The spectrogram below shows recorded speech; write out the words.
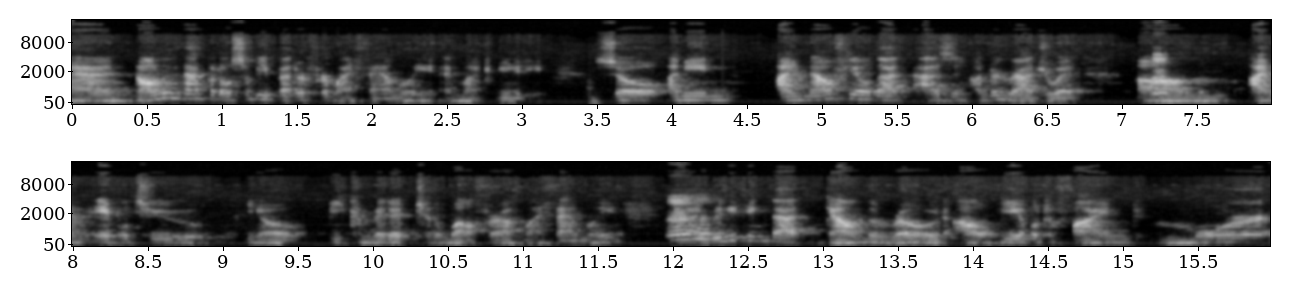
and not only that but also be better for my family and my community so i mean i now feel that as an undergraduate mm-hmm. um, i'm able to you know be committed to the welfare of my family mm-hmm. and i mm-hmm. really think that down the road i'll be able to find more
